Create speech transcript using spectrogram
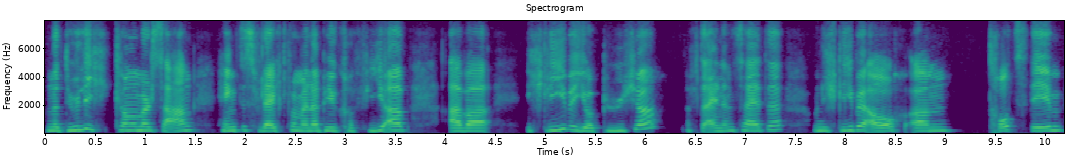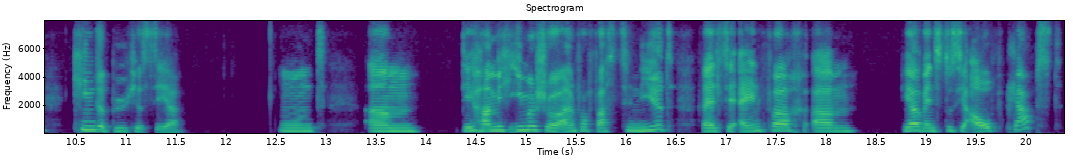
Und natürlich kann man mal sagen, hängt es vielleicht von meiner Biografie ab, aber ich liebe ja Bücher auf der einen Seite. Und ich liebe auch ähm, trotzdem Kinderbücher sehr. Und ähm, die haben mich immer schon einfach fasziniert, weil sie einfach, ähm, ja, wenn du sie aufklappst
